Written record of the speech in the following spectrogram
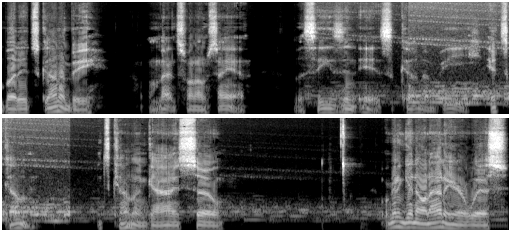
but it's gonna be. And that's what I'm saying. The season is gonna be. It's coming. It's coming, guys. So we're gonna get on out of here, Wes.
